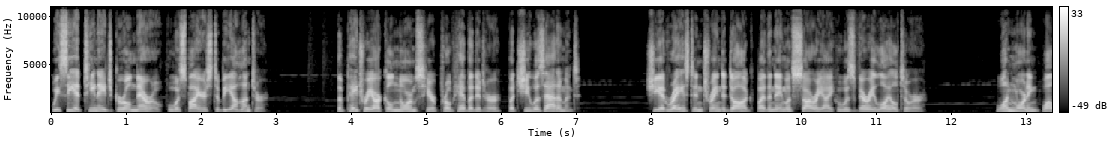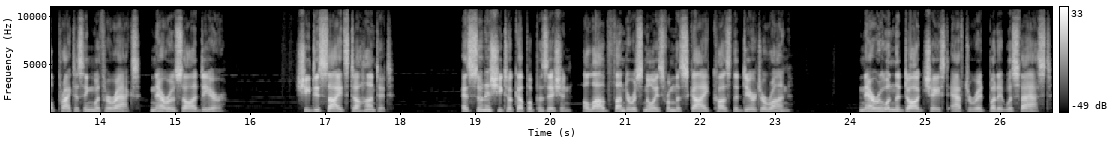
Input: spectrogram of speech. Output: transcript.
We see a teenage girl Naru who aspires to be a hunter. The patriarchal norms here prohibited her, but she was adamant. She had raised and trained a dog by the name of Sarii who was very loyal to her. One morning, while practicing with her axe, Naru saw a deer. She decides to hunt it. As soon as she took up a position, a loud thunderous noise from the sky caused the deer to run. Naru and the dog chased after it, but it was fast.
